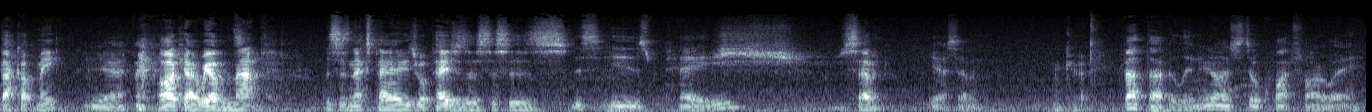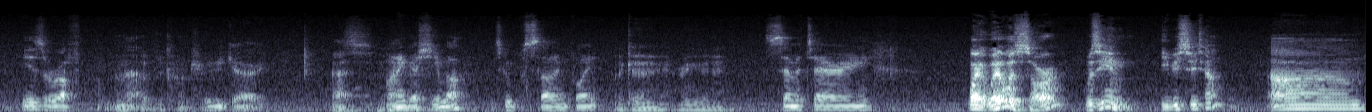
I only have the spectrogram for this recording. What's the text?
Backup meat. Yeah. Okay, we have a map. This is next page. What page is this? This is This is page seven. yeah seven. Okay. About that, Lynn. You're not still quite far away. Here's a rough map. Of the country. Here we go. Alright, Onigashima. It's a good starting point. Okay. Cemetery. Wait, where was Zoro? Was he in Ebisu town? Um,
